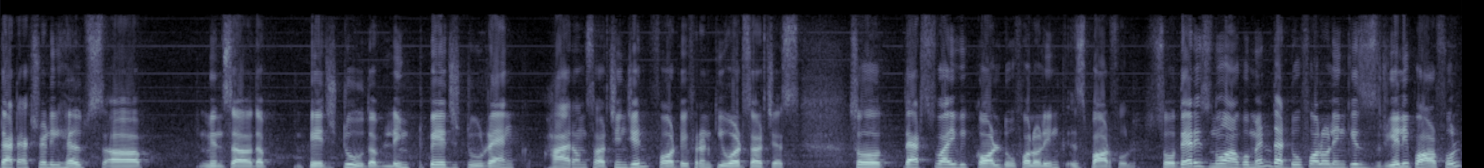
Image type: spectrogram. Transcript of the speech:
that actually helps uh, means uh, the page 2 the linked page to rank higher on search engine for different keyword searches so that's why we call do follow link is powerful. So there is no argument that do follow link is really powerful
